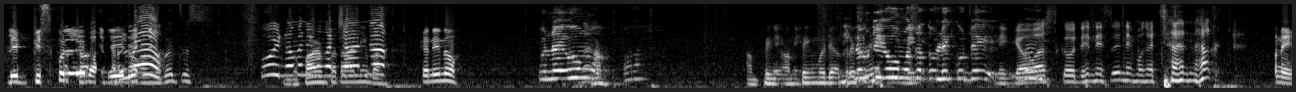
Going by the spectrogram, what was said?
Live peaceful eh ba? Di Ano? na. Uy, naman yung mga tiyanak! Kanino? Unay ungo. Ah. Amping, amping mo di Chris Ilang di eh. ungo sa tulik ko di. Nigawas ko din iso ni mga tiyanak. Ano eh?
